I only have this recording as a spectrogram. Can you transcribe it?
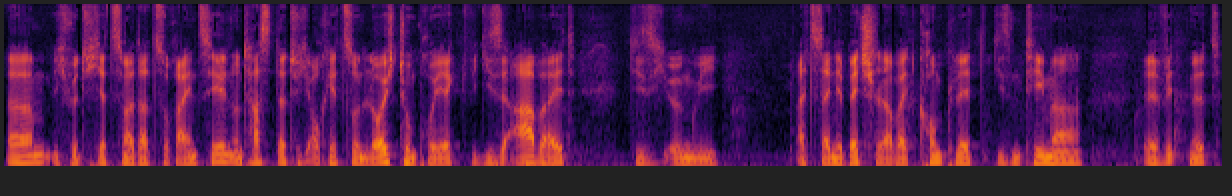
Ähm, ich würde dich jetzt mal dazu reinzählen und hast natürlich auch jetzt so ein Leuchtturmprojekt wie diese Arbeit, die sich irgendwie als deine Bachelorarbeit komplett diesem Thema äh, widmet.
